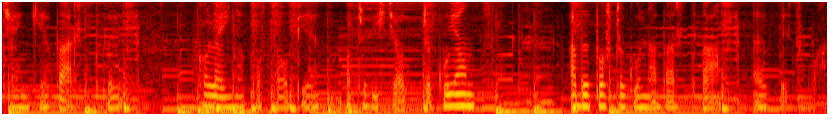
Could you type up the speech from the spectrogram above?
cienkie warstwy kolejno po sobie, oczywiście odczekując, aby poszczególna warstwa y, wyschła.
